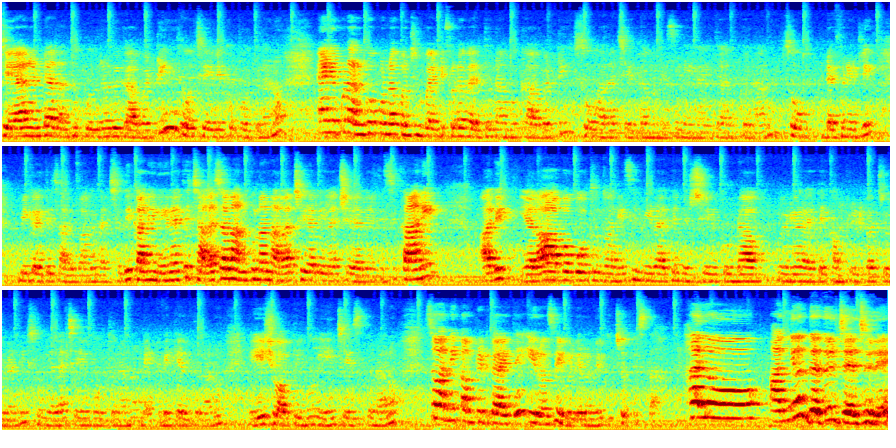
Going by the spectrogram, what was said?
చేయాలంటే అదంతా కుదరదు కాబట్టి సో చేయలేకపోతున్నాను. అండ్ ఇప్పుడు అనుకోకుండా కొంచెం బయటికి కూడా వెళ్తున్నాము కాబట్టి సో అలా చేద్దాం అనేసి నేనైతే అనుకున్నాను. సో డెఫినెట్లీ మీకైతే చాలా బాగా నచ్చింది. కానీ నేనైతే చాలా చాలా అనుకున్నాను అలా చేయాలి ఇలా చేయాలి అనేసి. కానీ అది ఎలా అవ్వబోతుందో అనేసి మీరైతే మిస్ చేయకుండా వీడియో అయితే కంప్లీట్గా చూడండి. సో ఎలా చేయబోతున్నాను నేను ఎక్కడికి వెళ్తున్నాను ఏ షాపింగ్ ఏం చేస్తున్నాను. సో అన్ని కంప్లీట్గా అయితే ఈరోజు ఈ వీడియోలో మీకు చూపిస్తాను హలో అన్యం దదుల్ జల్జులే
